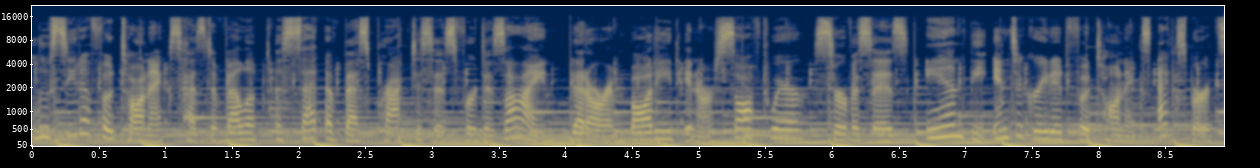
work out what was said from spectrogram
Luceda Photonics has developed a set of best practices for design that are embodied in our software, services, and the integrated photonics experts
